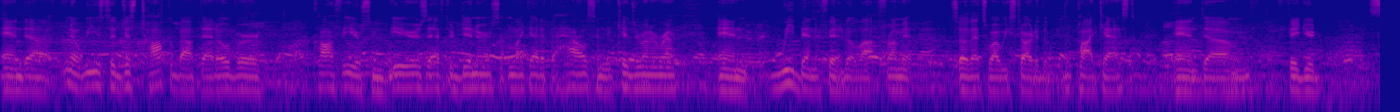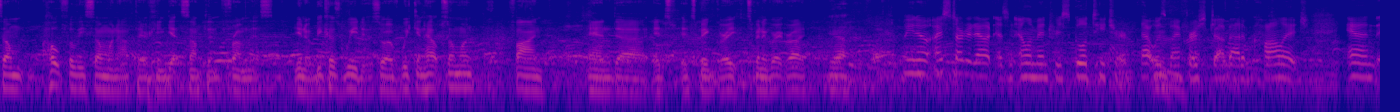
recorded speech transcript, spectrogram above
And uh, you know, we used to just talk about that over coffee or some beers after dinner or something like that at the house, and the kids are running around, and we benefited a lot from it. So that's why we started the, the podcast, and um, figured some hopefully someone out there can get something from this, you know, because we do. So if we can help someone, fine. And uh, it's it's been great. It's been a great ride. Yeah. Well, you know, I started out as an elementary school teacher. That was my first job out of college. And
